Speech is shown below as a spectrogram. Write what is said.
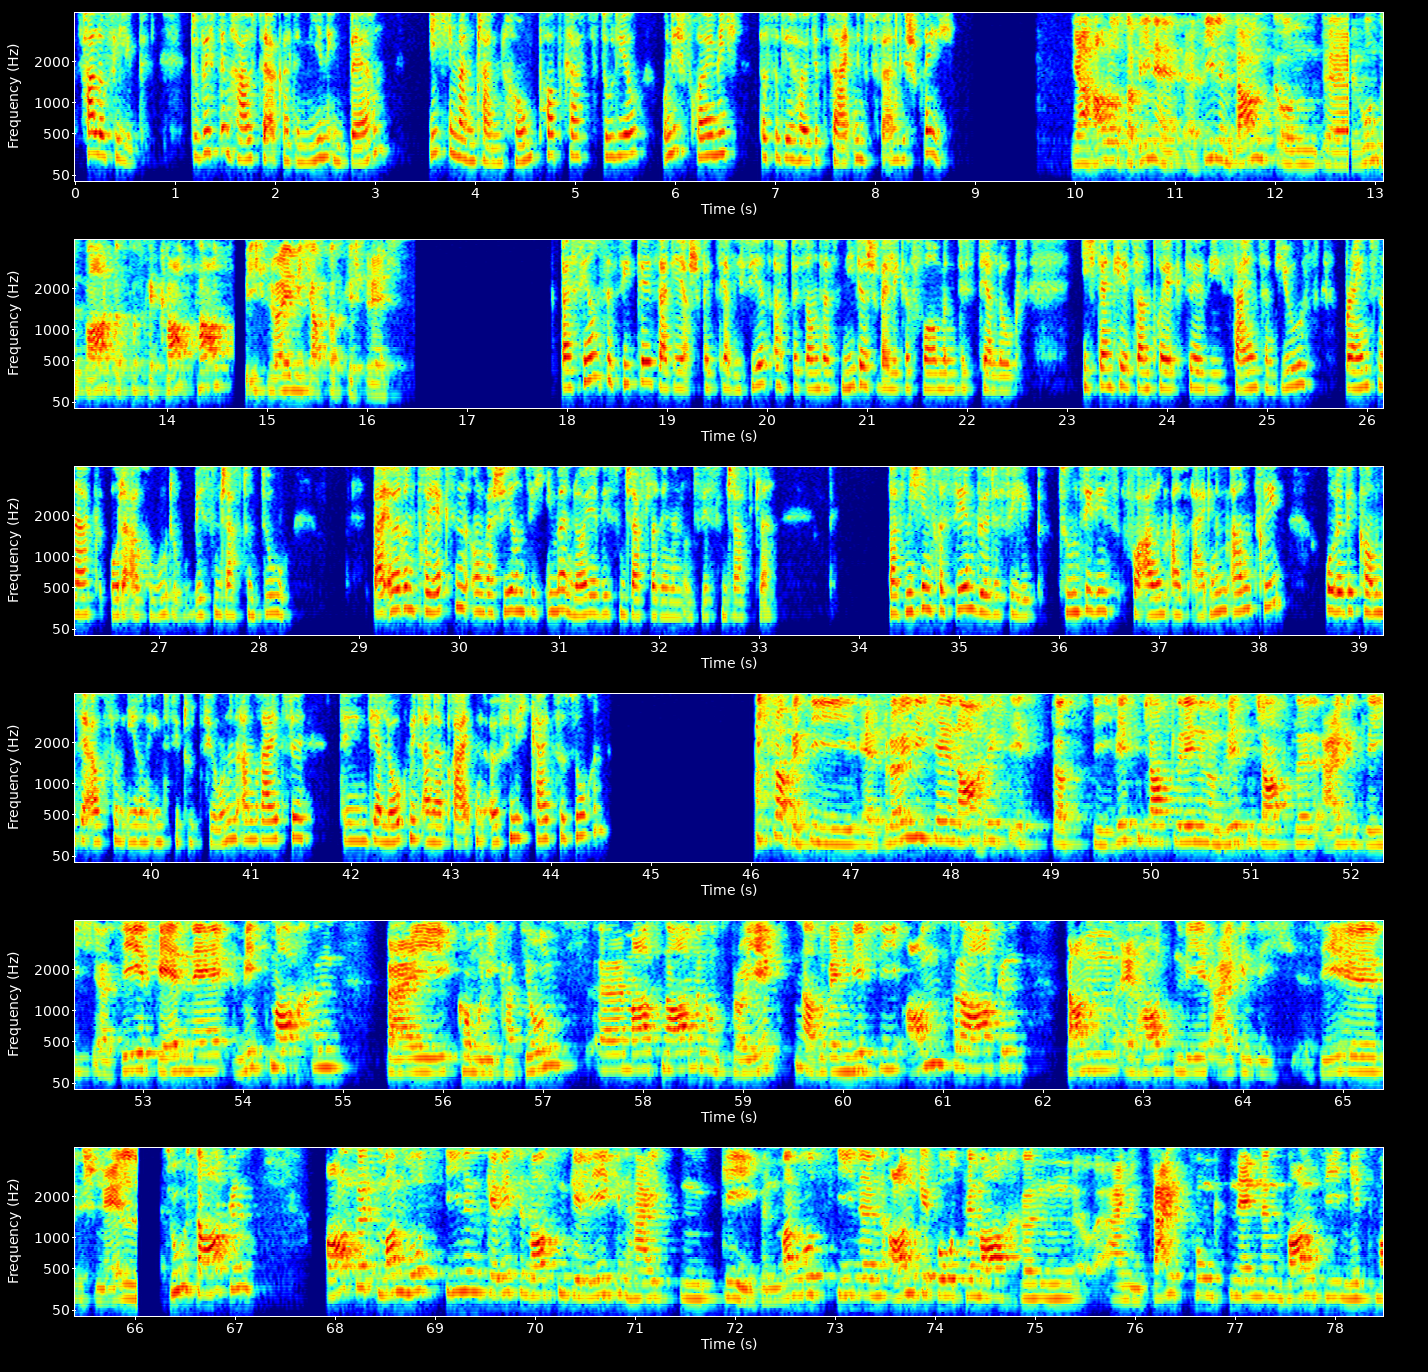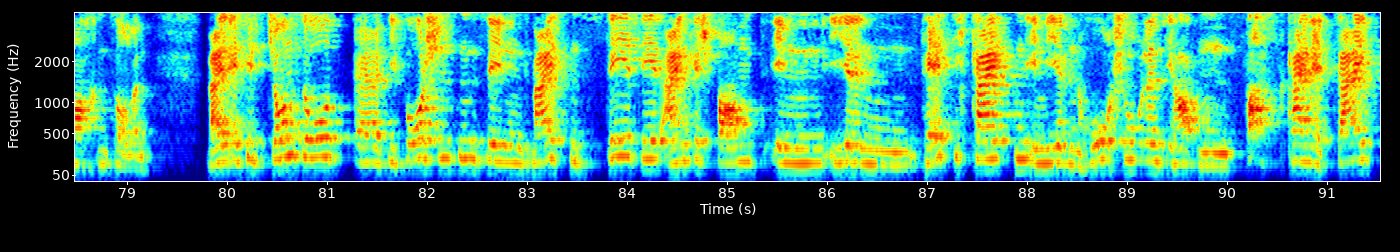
Hallo Philipp, du bist im Haus der Akademien in Bern, ich in meinem kleinen Home-Podcast-Studio und ich freue mich, dass du dir heute Zeit nimmst für ein Gespräch. Ja, hallo Sabine, äh, vielen Dank und äh, wunderbar, dass das geklappt hat. Ich freue mich auf das Gespräch. Bei Science Cité seid ihr ja spezialisiert auf besonders niederschwellige Formen des Dialogs. Ich denke jetzt an Projekte wie Science and Youth, Brainsnack oder auch Voodoo, Wissenschaft und Du. Bei euren Projekten engagieren sich immer neue Wissenschaftlerinnen und Wissenschaftler. Was mich interessieren würde, Philipp, tun Sie dies vor allem aus eigenem Antrieb oder bekommen Sie auch von Ihren Institutionen Anreize, den Dialog mit einer breiten Öffentlichkeit zu suchen? Ich glaube, die erfreuliche Nachricht ist, dass die Wissenschaftlerinnen und Wissenschaftler eigentlich äh, sehr gerne mitmachen bei Kommunikationsmaßnahmen und Projekten. Also wenn wir sie anfragen, dann erhalten wir eigentlich sehr schnell Zusagen. Aber man muss ihnen gewissermaßen Gelegenheiten geben. Man muss ihnen Angebote machen, einen Zeitpunkt nennen, wann sie mitmachen sollen. Weil es ist schon so, äh, die Forschenden sind meistens sehr, sehr eingespannt in ihren Tätigkeiten, in ihren Hochschulen. Sie haben fast keine Zeit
